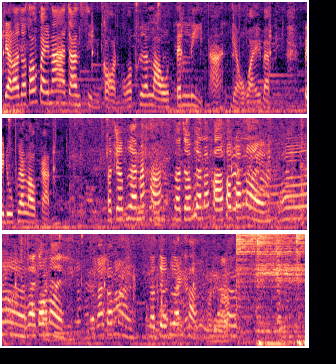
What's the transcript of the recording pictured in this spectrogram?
เดี๋ยวเราจะต้องไปหน้าอาจารย์ศิลป์ก่อนเพราะว่าเพื่อนเราเต้นหลีดนะเดี๋ยวไว้แบบไปดูเพื่อนเรากัน เราเจอเพื่อนนะคะ เราเจอเพื่อนนะคะ เข้ากล้องหน่อยเออไล่กล้องหน่อยเดี๋ยวไล่กล้องหน่อย เราเจอเพื่อนค่ะสวัสดีครับ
